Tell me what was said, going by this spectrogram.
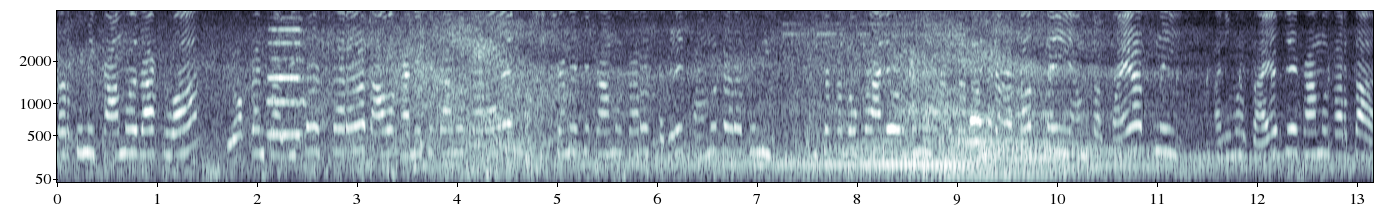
तर तुम्ही कामं दाखवा. लोकांचा विकास करा दवाखान्याचे कामं करा शिक्षणाचे कामं करा सगळे कामं करा तुम्ही. तुमच्याकडे लोक आल्यावर तुम्ही सांगता आमच्या हातात नाही आमच्या पायात नाही. आणि मग साहेब जे कामं करता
